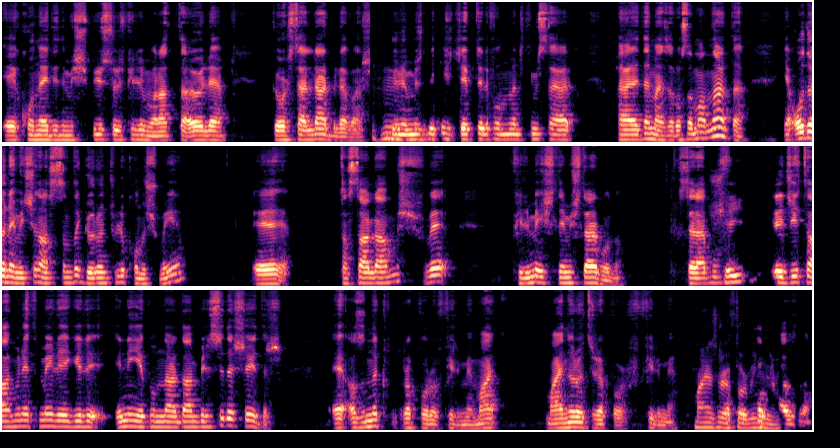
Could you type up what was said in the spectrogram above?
e, konu edilmiş bir sürü film var. Hatta öyle görseller bile var. Hı. Günümüzdeki cep telefonlarını kimse hayal, edemezler o zamanlar da. Yani o dönem için aslında görüntülü konuşmayı e, tasarlanmış ve filme işlemişler bunu. Mesela bu Şey geleceği tahmin etmeyle ilgili en iyi yapımlardan birisi de şeydir. E, azınlık raporu filmi, Mi- Minority Report filmi. Rapper çok bilmiyorum. fazla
